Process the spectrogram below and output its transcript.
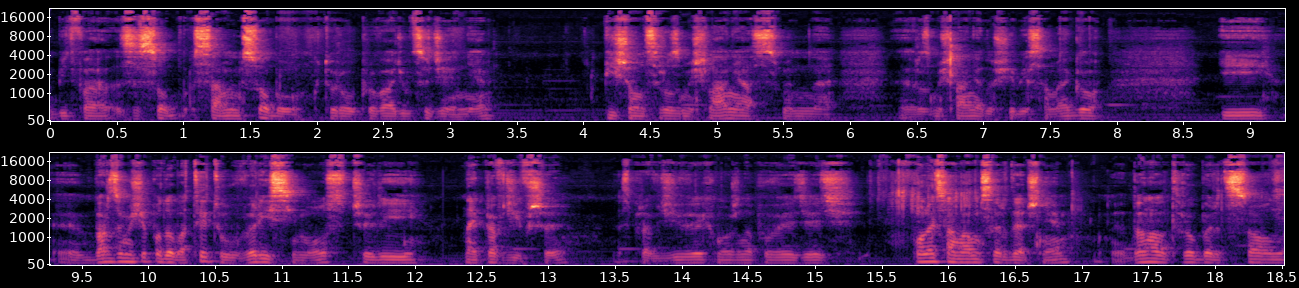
bitwa ze sob- samym sobą, którą prowadził codziennie, pisząc rozmyślania, słynne e, rozmyślania do siebie samego. I e, bardzo mi się podoba tytuł Verissimus, czyli najprawdziwszy z prawdziwych, można powiedzieć. Polecam Wam serdecznie. Donald Robertson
